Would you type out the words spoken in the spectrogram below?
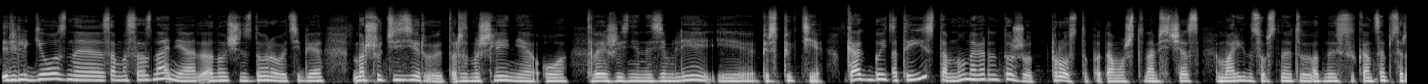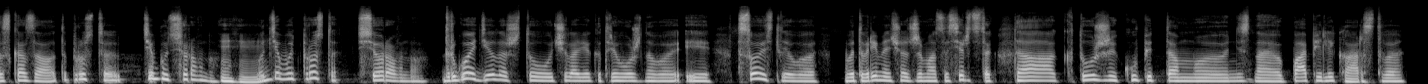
религиозное самосознание, оно очень здорово тебе маршрутизирует размышления о твоей жизни на Земле и перспективе. Как быть атеистом? Ну, наверное, тоже вот просто, потому что нам сейчас Марина, собственно, эту одну из концепций рассказала. Ты просто... Тебе будет все равно. Мгм. Вот тебе будет просто все равно. Другое дело, что у человека тревожного и совестливого в это время начнет сжиматься сердце так, так, кто же купит там, э, не знаю, папе лекарства,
